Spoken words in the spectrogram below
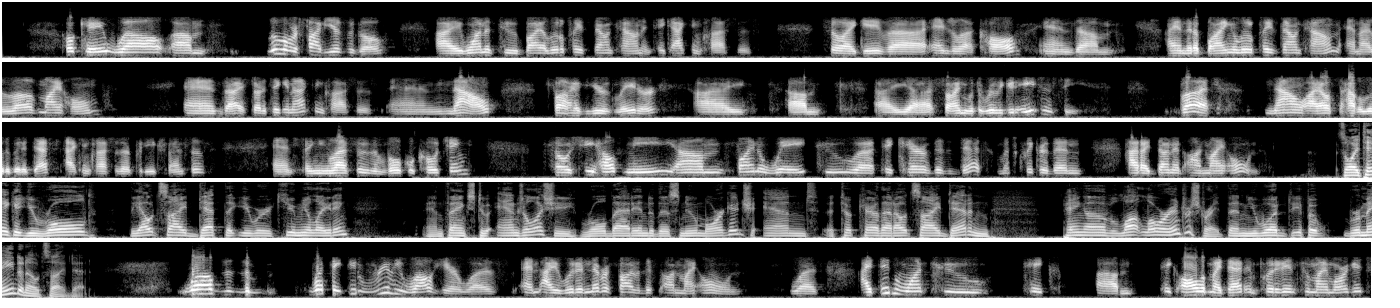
Okay, well, um, a little over five years ago, I wanted to buy a little place downtown and take acting classes. So I gave uh, Angela a call, and um, I ended up buying a little place downtown. And I love my home, and I started taking acting classes. And now, five years later, I um, I uh, signed with a really good agency. But now I also have a little bit of debt. Acting classes are pretty expensive, and singing lessons and vocal coaching. So she helped me um, find a way to uh, take care of this debt much quicker than had I done it on my own. So I take it you rolled the outside debt that you were accumulating, and thanks to Angela, she rolled that into this new mortgage and it took care of that outside debt and paying a lot lower interest rate than you would if it remained an outside debt. Well, the, the what they did really well here was, and I would have never thought of this on my own, was I didn't want to take um, take all of my debt and put it into my mortgage.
